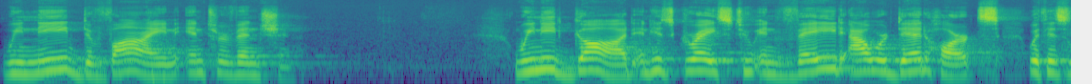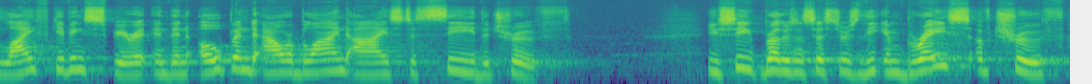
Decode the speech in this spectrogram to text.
We need divine intervention. We need God in His grace to invade our dead hearts with His life giving Spirit and then open our blind eyes to see the truth. You see, brothers and sisters, the embrace of truth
